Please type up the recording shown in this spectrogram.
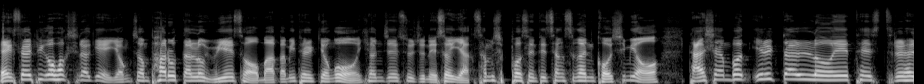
XRP가 확실하게 0.85달러 위에서 마감이 될 경우 현재 수준에서 약 30% 상승한 것이며 다시 한번 1달러의 테스트를 할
